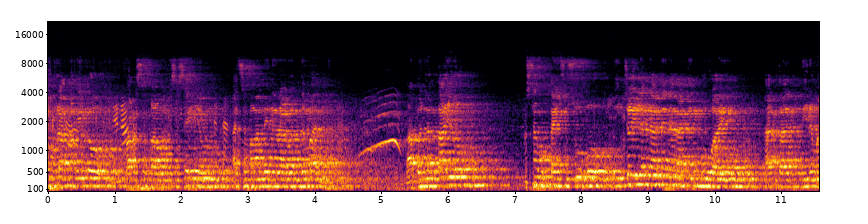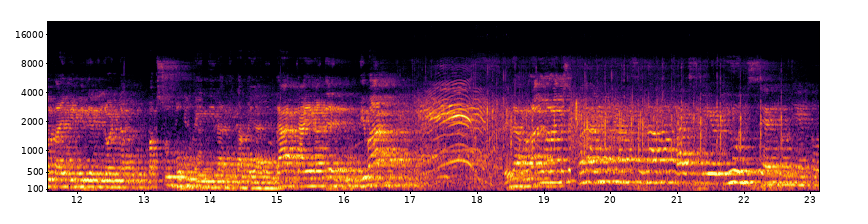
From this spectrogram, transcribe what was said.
programa ito para sa bawat isa sa inyo at sa mga may nararamdaman. Laban lang tayo, basta huwag tayong susuko. Enjoy lang natin ang ating buhay at uh, hindi naman tayo bibigyan ni Lord ng pagsubok kung hindi natin kakayanin. Lahat kaya natin, di ba? Yes! Maraming maraming salamat. Maraming maraming salamat, Vice Mayor Yul Seto Neto.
